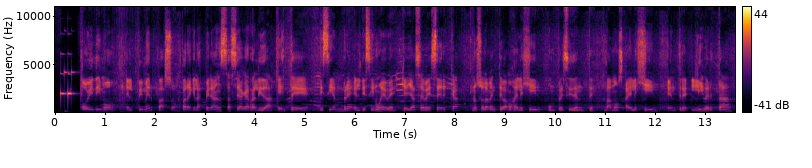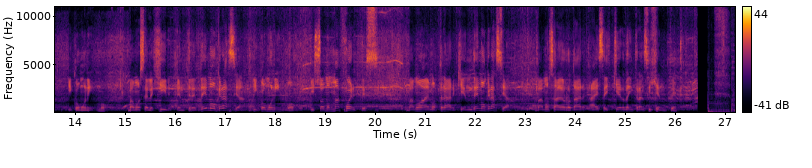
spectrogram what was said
Hoy dimos el primer paso para que la esperanza se haga realidad. Este diciembre, el 19, que ya se ve cerca, no solamente vamos a elegir un presidente, vamos a elegir entre libertad y comunismo. Vamos a elegir entre democracia y comunismo. Y somos más fuertes. Vamos a demostrar que en democracia vamos a derrotar a esa izquierda intransigente.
